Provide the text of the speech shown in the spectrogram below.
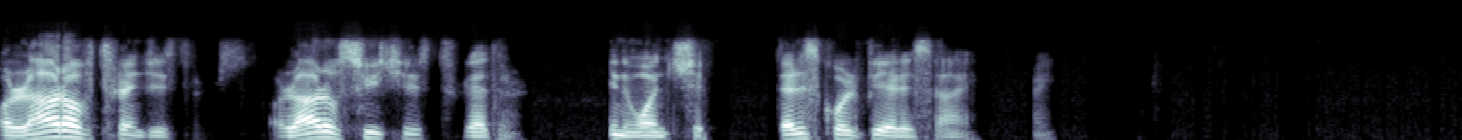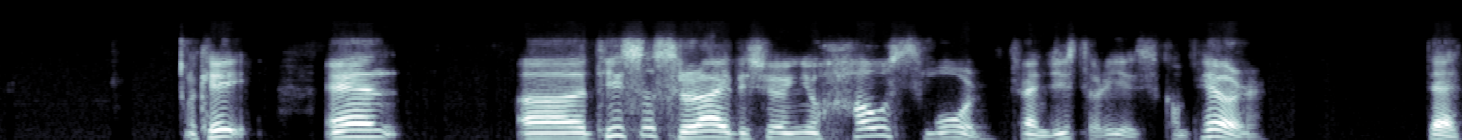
a lot of transistors, a lot of switches together in one chip. That is called VLSI, right? Okay, and uh, this slide is showing you how small transistor is. Compare that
